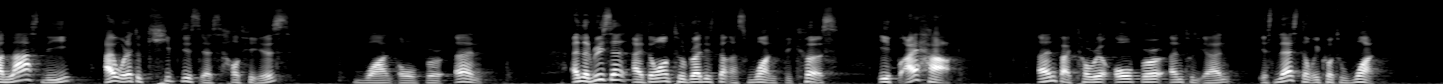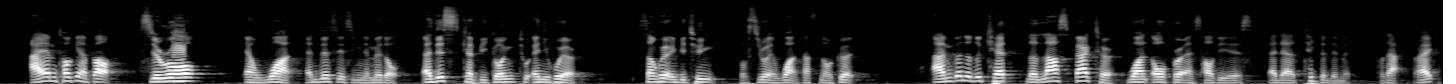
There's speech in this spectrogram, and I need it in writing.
But lastly, I would like to keep this as how it is, 1 over n. And the reason I don't want to write this down as 1 is because if I have n factorial over n to the n is less than or equal to 1, I am talking about 0 and 1, and this is in the middle. And this can be going to anywhere, somewhere in between of 0 and 1. That's not good. I'm going to look at the last factor, 1 over and how it is, and then take the limit for that, right?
